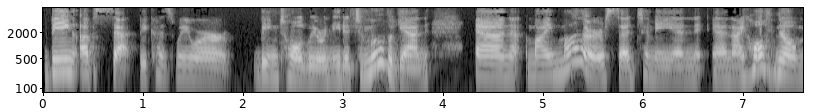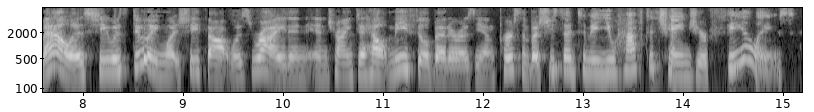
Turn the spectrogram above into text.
being upset because we were being told we were needed to move again. And my mother said to me, and, and I hold no malice, she was doing what she thought was right and, and trying to help me feel better as a young person. But she said to me, You have to change your feelings.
